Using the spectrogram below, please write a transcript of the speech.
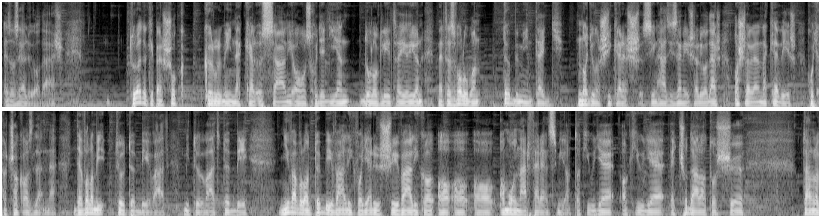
ez az előadás. Tulajdonképpen sok körülménynek kell összeállni ahhoz, hogy egy ilyen dolog létrejöjjön, mert ez valóban több, mint egy nagyon sikeres színházi zenés előadás, az se lenne kevés, hogyha csak az lenne. De valamitől többé vált. Mitől vált többé? Nyilvánvalóan többé válik, vagy erőssé válik a, a, a, a, Molnár Ferenc miatt, aki ugye, aki ugye egy csodálatos talán a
